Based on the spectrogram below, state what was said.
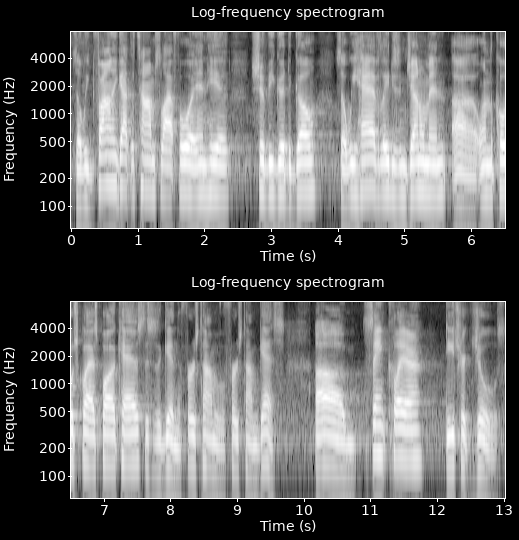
So we finally got the time slot for it in here. Should be good to go. So we have, ladies and gentlemen, uh, on the Coach Class podcast. This is again the first time of a first time guest. Um, St. Clair Dietrich Jules.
